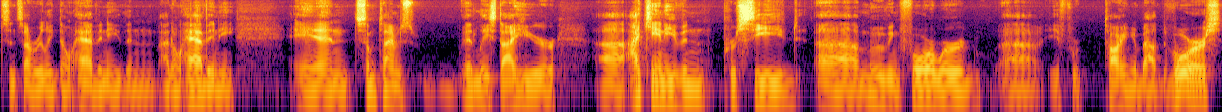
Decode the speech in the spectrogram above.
since I really don't have any, then I don't have any. And sometimes, at least I hear, uh, I can't even proceed uh, moving forward uh, if we're talking about divorce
